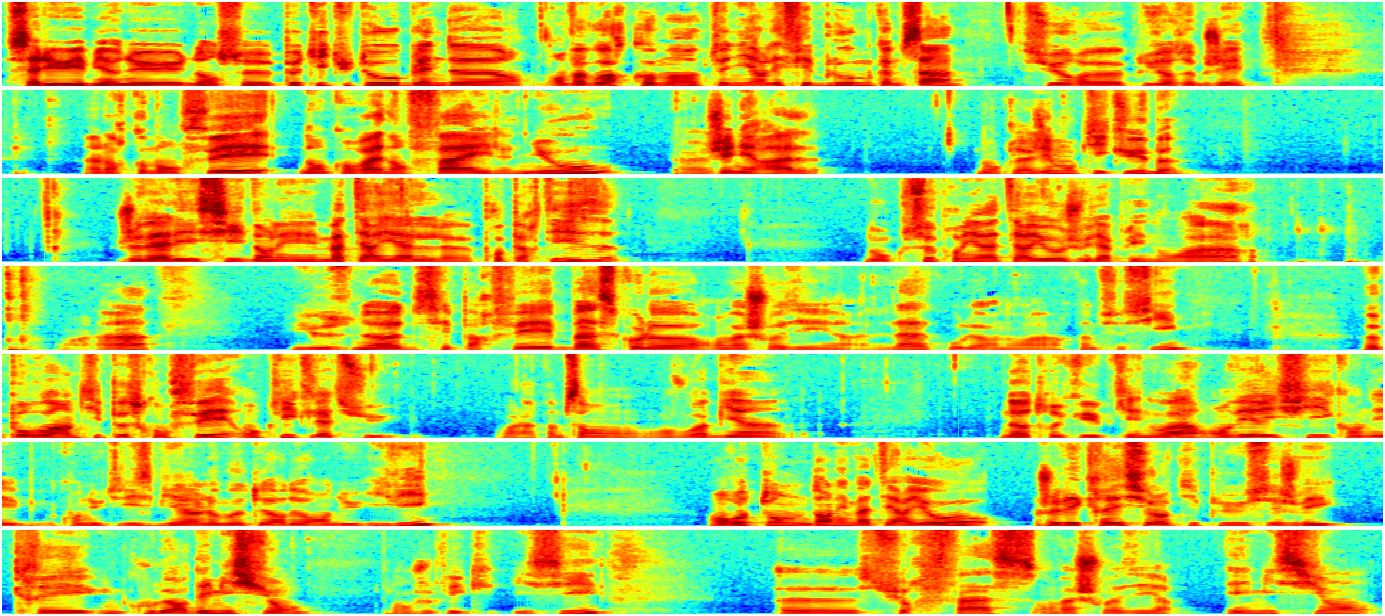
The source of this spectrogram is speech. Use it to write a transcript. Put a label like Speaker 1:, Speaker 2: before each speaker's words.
Speaker 1: Salut et bienvenue dans ce petit tuto Blender. On va voir comment obtenir l'effet bloom comme ça sur euh, plusieurs objets. Alors comment on fait? Donc on va dans File, New, euh, Général. Donc là j'ai mon petit cube. Je vais aller ici dans les Material Properties. Donc ce premier matériau je vais l'appeler noir. Voilà. Use Node, c'est parfait. Base Color, on va choisir la couleur noire, comme ceci. Euh, pour voir un petit peu ce qu'on fait, on clique là-dessus. Voilà, comme ça on, voit bien notre cube qui est noir. On vérifie qu'on utilise bien le moteur de rendu Eevee. On retourne dans les matériaux. Je vais créer sur le petit plus et je vais créer une couleur d'émission. Donc je clique ici. Euh, surface, on va choisir émission.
